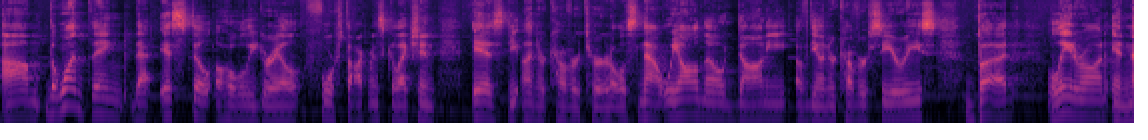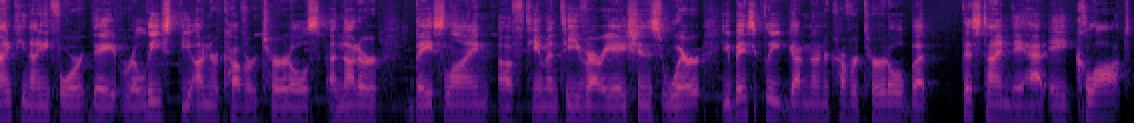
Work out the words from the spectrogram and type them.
Um, the one thing that is still a holy grail for Stockman's collection is the Undercover Turtles. Now, we all know Donnie of the Undercover series, but later on in 1994, they released the Undercover Turtles, another baseline of TMNT variations where you basically got an Undercover Turtle, but this time they had a cloth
